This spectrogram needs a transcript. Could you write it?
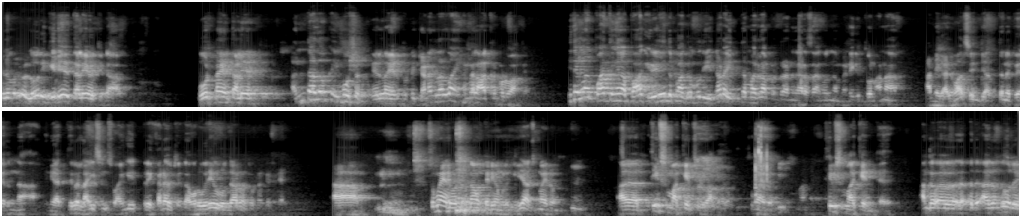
இது வந்து லோரி கீழே தலையை வச்சுட்டான் ஓட்டுனா என் தலையை. அந்த அளவுக்கு இமோஷன் எல்லாம் ஏற்பட்டு ஜனங்களெல்லாம் எங்க மேல ஆத்திரப்படுவாங்க. இதெல்லாம் பார்த்தீங்கன்னா பார்க்க எழுந்து பார்க்கும்போது என்னடா இந்த மாதிரிலாம் பண்றானுங்க அரசாங்கம் நம்ம நினைக்க தோணும். ஆனா அன்னைக்கு அது மாதிரி செஞ்சு அத்தனை பேரும் தான் இன்னைக்கு அத்தனை லைசன்ஸ் வாங்கி பெரிய கடை வச்சிருக்கா. ஒரு ஒரே ஒரு உதாரணம் சொல்றேன் ஆஹ் சுமாய் ரோடு தான் தெரியும் உங்களுக்கு இல்லையா? சுமாய் ரோடு தீப்ஸ் மார்க்கெட் சொல்லுவாங்க. சுமாய் ரோடு தீப்ஸ் மார்க்கெட் அந்த அது அது வந்து ஒரு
